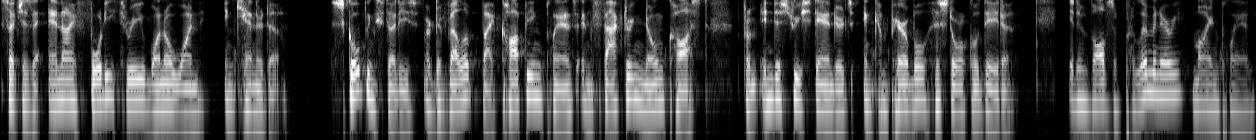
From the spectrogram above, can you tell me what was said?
such as a NI 43101 in Canada. Scoping studies are developed by copying plans and factoring known costs from industry standards and comparable historical data. It involves a preliminary mine plan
